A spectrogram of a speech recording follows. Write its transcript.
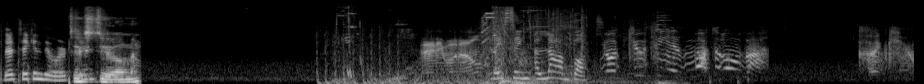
They're taking the orb. 6 2 Omen. Anyone else? Placing alarm bot. Your duty is not over. Thank you.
